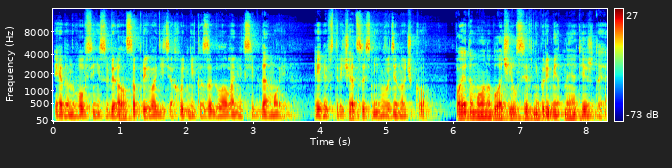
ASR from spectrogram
Эден вовсе не собирался приводить охотника за головами к себе домой или встречаться с ним в одиночку. Поэтому он облачился в неприметные одежды,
